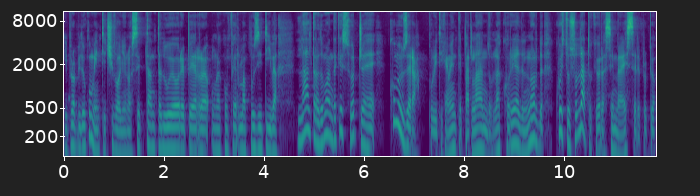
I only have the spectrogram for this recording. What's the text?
i propri documenti e ci vogliono 72 ore per una conferma positiva. L'altra domanda che sorge è come userà politicamente parlando, la Corea del Nord, questo soldato che ora sembra essere proprio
